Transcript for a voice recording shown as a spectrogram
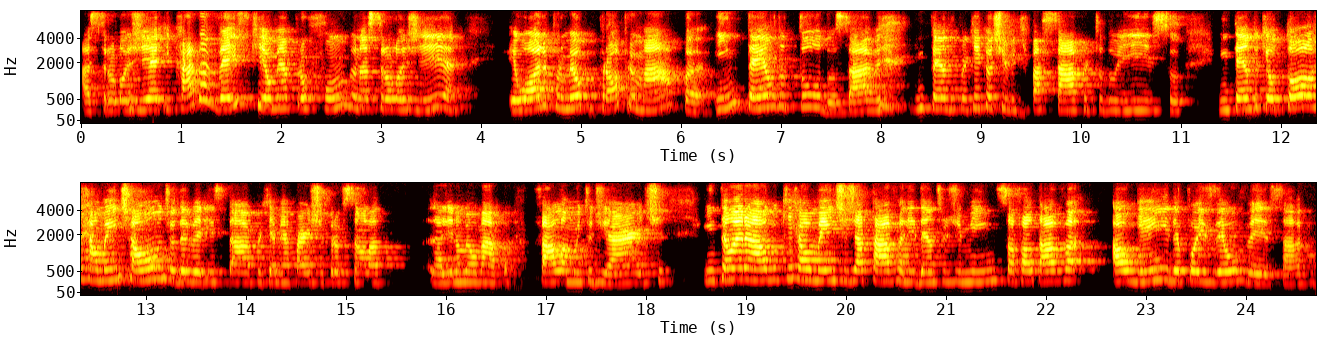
astrologia. E cada vez que eu me aprofundo na astrologia, eu olho para o meu próprio mapa e entendo tudo, sabe? Entendo por que, que eu tive que passar por tudo isso, entendo que eu tô realmente aonde eu deveria estar, porque a minha parte de profissão, ela, ali no meu mapa, fala muito de arte. Então, era algo que realmente já estava ali dentro de mim, só faltava alguém e depois eu ver, sabe?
